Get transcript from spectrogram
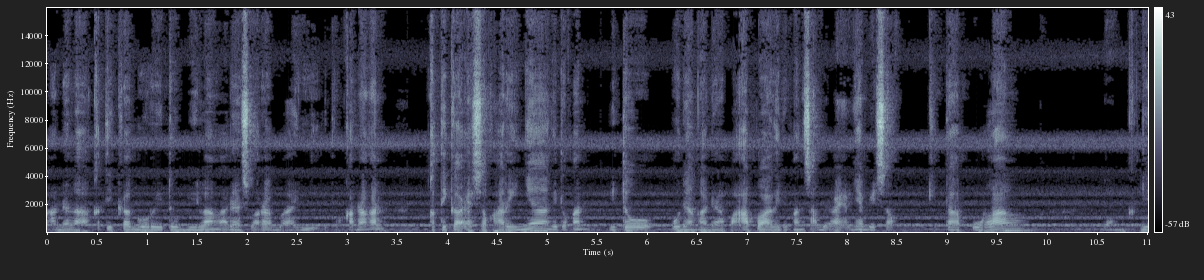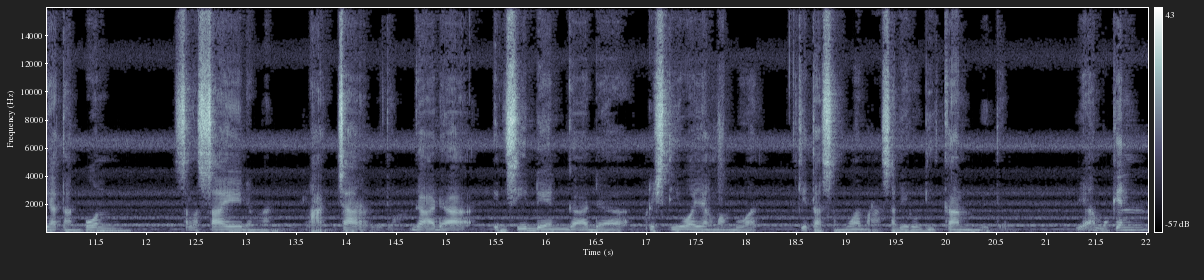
adalah ketika guru itu bilang ada suara bayi gitu. Karena kan ketika esok harinya gitu kan itu udah nggak ada apa-apa gitu kan. Sampai akhirnya besok kita pulang dan kegiatan pun selesai dengan lancar gitu. Nggak ada insiden nggak ada peristiwa yang membuat kita semua merasa dirugikan gitu. Ya mungkin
